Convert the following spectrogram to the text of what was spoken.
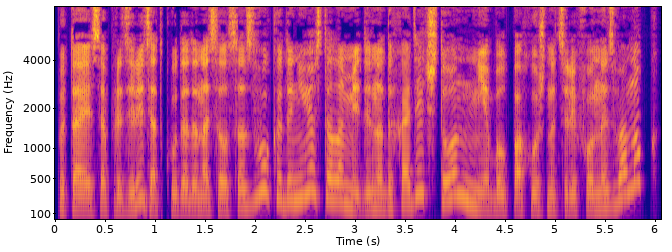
пытаясь определить, откуда доносился звук, и до нее стало медленно доходить, что он не был похож на телефонный звонок,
